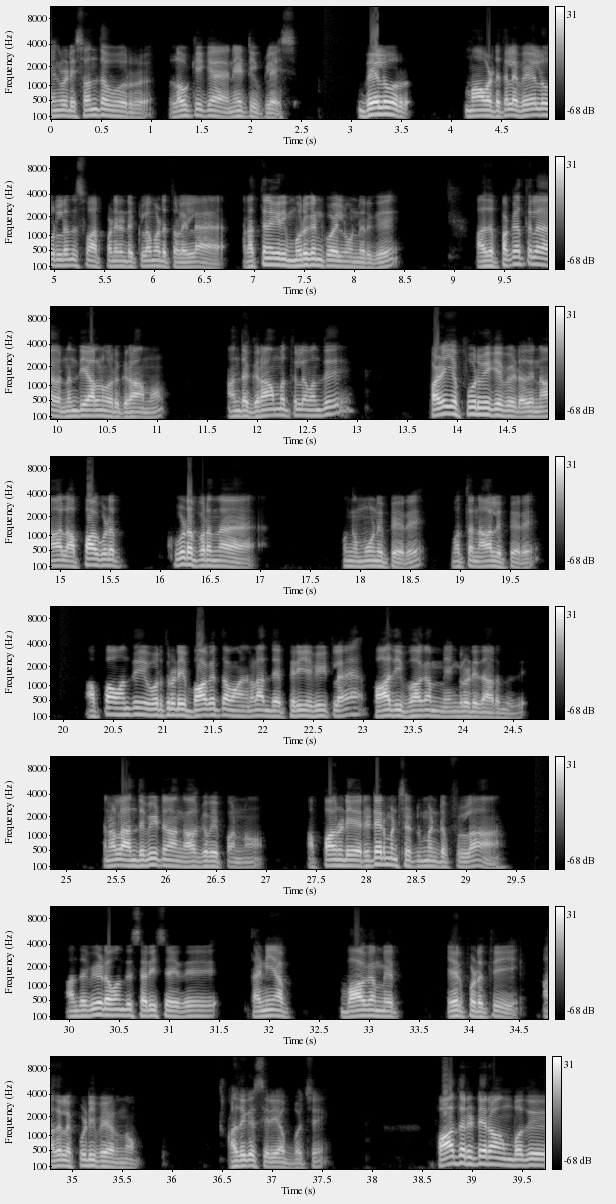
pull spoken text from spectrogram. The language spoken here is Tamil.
எங்களுடைய சொந்த ஊர் லௌகிக நேட்டிவ் பிளேஸ் வேலூர் மாவட்டத்தில் வேலூர்லேருந்து சுமார் பன்னிரெண்டு கிலோமீட்டர் தொலைவில் ரத்னகிரி முருகன் கோயில் ஒன்று இருக்குது அது பக்கத்தில் நந்தியால்னு ஒரு கிராமம். அந்த கிராமத்தில் வந்து பழைய பூர்வீக வீடு. அது நாலு அப்பா கூட கூட பிறந்த அவங்க மூணு பேர். மொத்தம் நாலு பேர். அப்பா வந்து ஒருத்தருடைய பாகத்தை வாங்கினால அந்த பெரிய வீட்டில் பாதி பாகம் எங்களுடையதாக இருந்தது. அதனால் அந்த வீட்டை நாங்கள் ஆகவே பண்ணோம். அப்பாவுடைய ரிட்டையர்மெண்ட் செட்டில்மெண்ட்டு ஃபுல்லாக அந்த வீடை வந்து சரி செய்து தனியாக பாகம் ஏற் ஏற்படுத்தி அதில் குடிபெயர்ந்தோம். அதுக்கு சரியாக போச்சு. ஃபாதர் ரிட்டையர் ஆகும்போது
